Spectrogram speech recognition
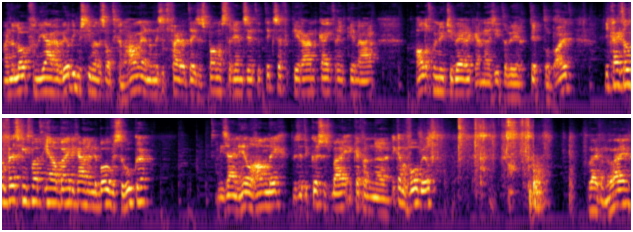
Maar in de loop van de jaren wil die misschien wel eens wat gaan hangen. En dan is het fijn dat deze spanners erin zitten. Tik ze even een keer aan, kijk er een keer naar. Half minuutje werk en hij ziet er weer tip top uit. Je krijgt er ook bevestigingsmateriaal bij, die gaan in de bovenste hoeken. Die zijn heel handig, er zitten kussens bij. Ik heb een, uh, ik heb een voorbeeld. Blijf aan de lijn.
